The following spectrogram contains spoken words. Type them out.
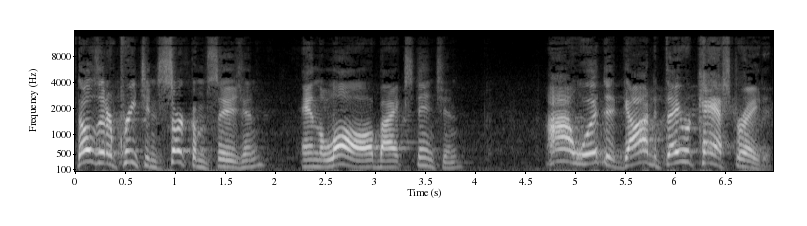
Those that are preaching circumcision and the law by extension, I would to God that they were castrated.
